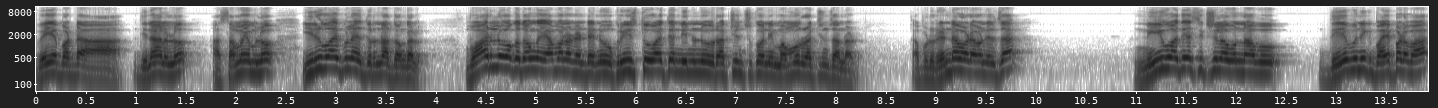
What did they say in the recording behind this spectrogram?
వేయబడ్డ ఆ దినాలలో ఆ సమయంలో ఇరువైపులా ఎదురున్న దొంగలు. వారిలో ఒక దొంగ ఏమన్నాడంటే నువ్వు క్రీస్తు అయితే నిన్ను నువ్వు రక్షించుకొని మమ్మల్ని రక్షించు అన్నాడు. అప్పుడు రెండోవాడు ఏమన్నా తెలుసా? నీవు అదే శిక్షలో ఉన్నావు దేవునికి భయపడవా?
